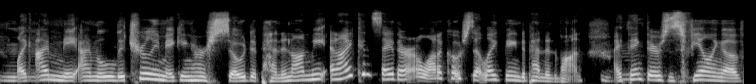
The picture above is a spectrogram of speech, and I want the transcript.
Mm-hmm. Like I'm ma- I'm literally making her so dependent on me. And I can say there are a lot of coaches that like being dependent upon. Mm-hmm. I think there's this feeling of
